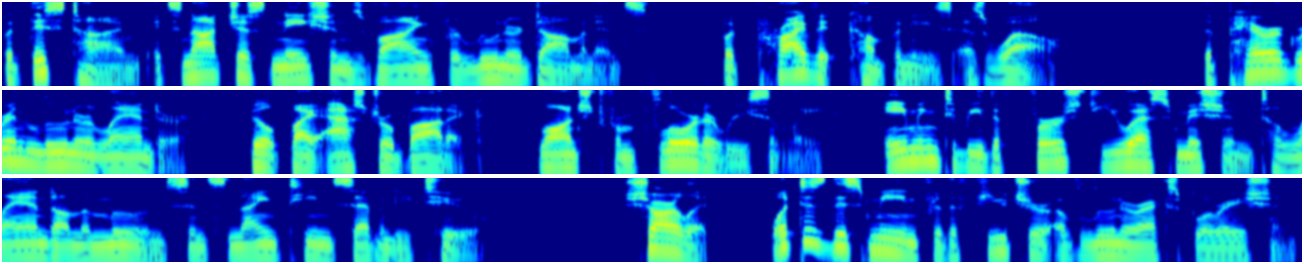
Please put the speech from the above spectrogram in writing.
but this time it's not just nations vying for lunar dominance, but private companies as well. The Peregrine lunar lander, built by Astrobotic, launched from Florida recently, aiming to be the first U.S. mission to land on the moon since 1972. Charlotte, what does this mean for the future of lunar exploration?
